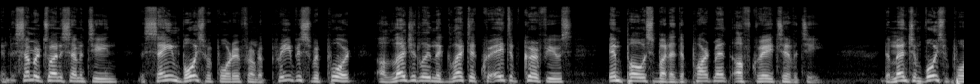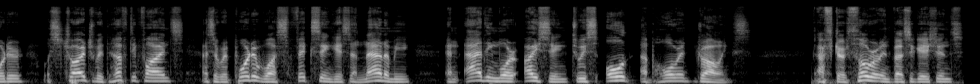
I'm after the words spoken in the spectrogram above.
In December 2017, the same voice reporter from the previous report allegedly neglected creative curfews imposed by the Department of Creativity. The mentioned voice reporter was charged with hefty fines as the reporter was fixing his anatomy and adding more icing to his old abhorrent drawings. After thorough investigations,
